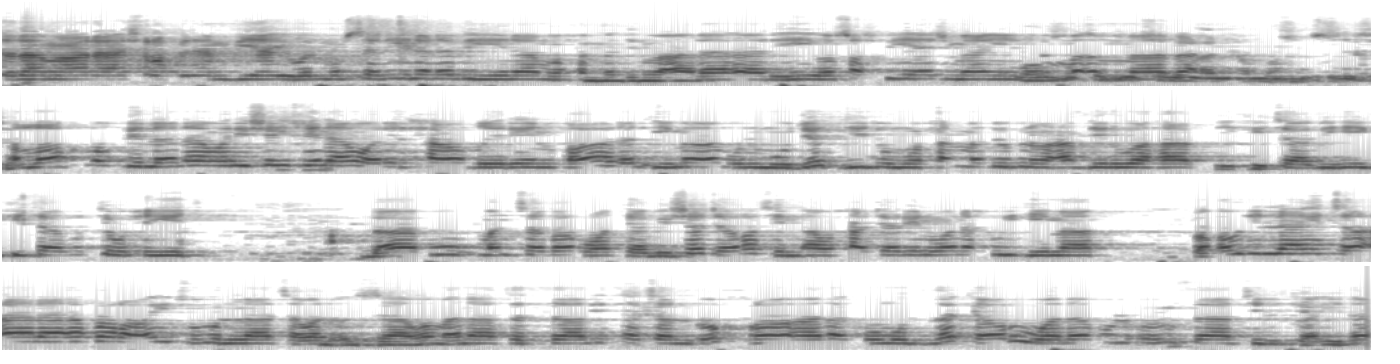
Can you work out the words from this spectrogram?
السلام على أشرف الأنبياء والمرسلين نبينا محمد وعلى آله وصحبه أجمعين. ثم أما بعد. اللهم اغفر لنا ولشيخنا وللحاضرين. قال الإمام المجدد محمد بن عبد الوهاب في كتابه كتاب التوحيد باب من تبرك بشجرة أو حجر ونحوهما. وقول الله تعالى أفرأيتم اللات والعزى ومناة الثالثة الأخرى ألكم الذكر وله الأنثى؟ تلك إذا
